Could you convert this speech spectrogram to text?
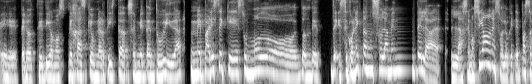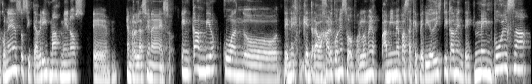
eh, pero te, digamos, dejas que un artista se meta en tu vida, me parece que es un modo donde se conectan solamente las emociones o lo que te pasa con eso, si te abrís más menos eh, en relación a eso. En cambio, cuando tenés que trabajar con eso, o por lo menos a mí me pasa que periodísticamente me impulsa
